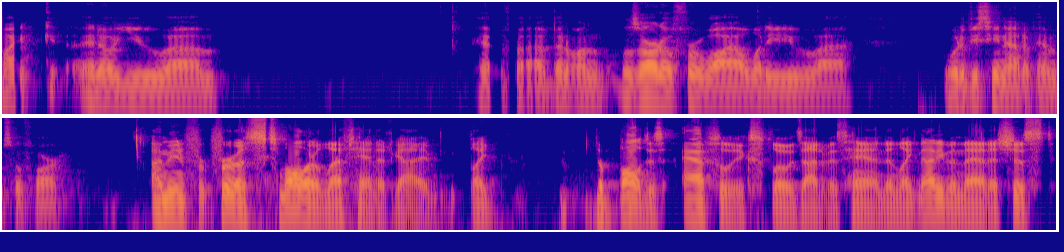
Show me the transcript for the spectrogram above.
Mike, I know you um, have uh, been on Luzardo for a while. What do you uh, what have you seen out of him so far? I mean, for, for a smaller left-handed guy, like the ball just absolutely explodes out of his hand, and like not even that, it's just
